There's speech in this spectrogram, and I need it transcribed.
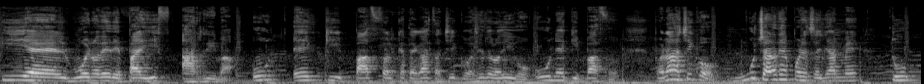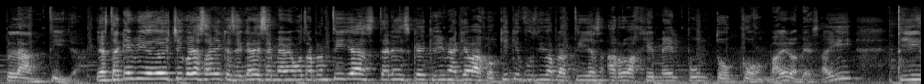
y el bueno de Depay arriba. Un equipazo el que te gasta, chicos, así te lo digo, un equipazo. Pues nada, chicos, muchas gracias por enseñarme tu plantilla. Y hasta aquí el vídeo de hoy, chicos. Ya sabéis que si queréis enviarme vuestras plantillas, tenéis que escribirme aquí abajo, kikifusivaplantillas.gmail.com, ¿vale? Lo enviáis ahí y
